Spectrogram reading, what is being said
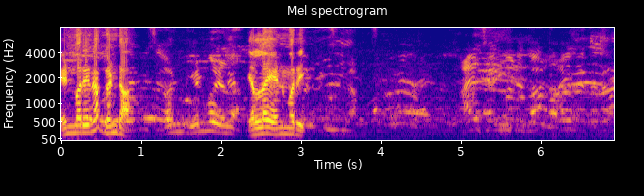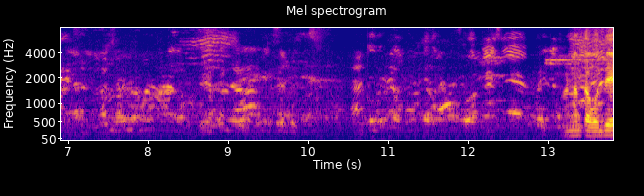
ಹೆಣ್ಮರಿನ ಗಂಡ? ಎಲ್ಲ ಹೆಣ್ಮರಿ. ಅಣ್ಣಂತ ಒಂದೇ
